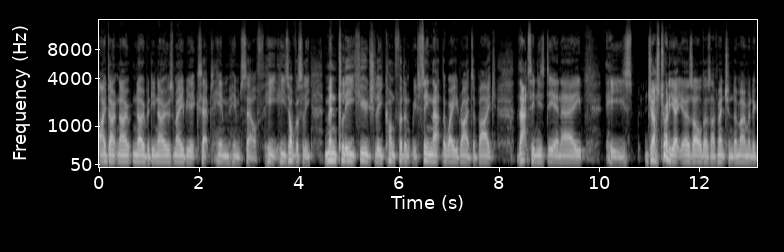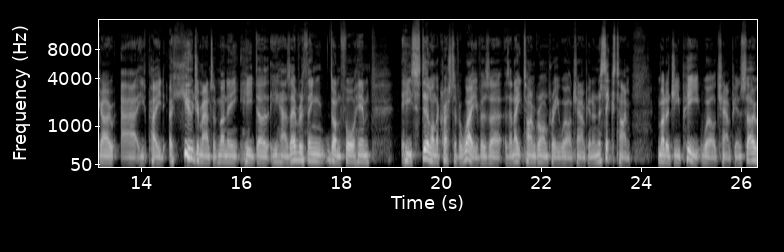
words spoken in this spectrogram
I don't know. Nobody knows, maybe except him himself. He he's obviously mentally hugely confident. We've seen that the way he rides a bike. That's in his DNA. He's just 28 years old, as I've mentioned a moment ago. Uh, he's paid a huge amount of money. He does. He has everything done for him he's still on the crest of a wave as a as an eight time Grand Prix world champion and a six time MotoGP world champion. So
